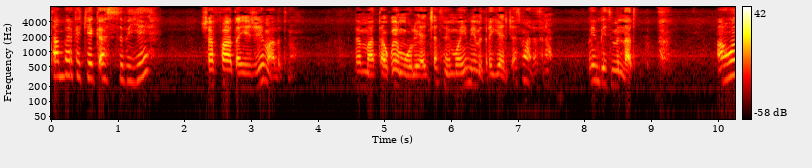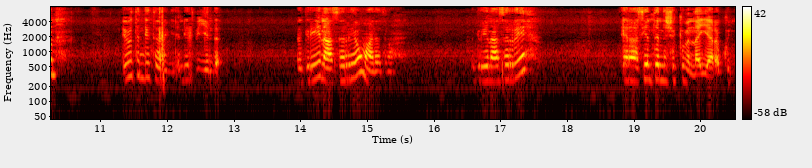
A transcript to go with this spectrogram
ተንበርከኬ ቀስ ብዬ ሸፋጣ ይዤ ማለት ነው። ለማታውቁ የሞሉያ እንጨት ወይም የመጥረጊያ እንጨት ማለት ነው ወይም ቤት የምናጥ አሁን እዩት፣ እንዴት እንዴት ብዬ እንደ እግሬን አሰሬው ማለት ነው። እግሬን አሰሬ የራሴን ትንሽ ሕክምና እያረኩኝ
